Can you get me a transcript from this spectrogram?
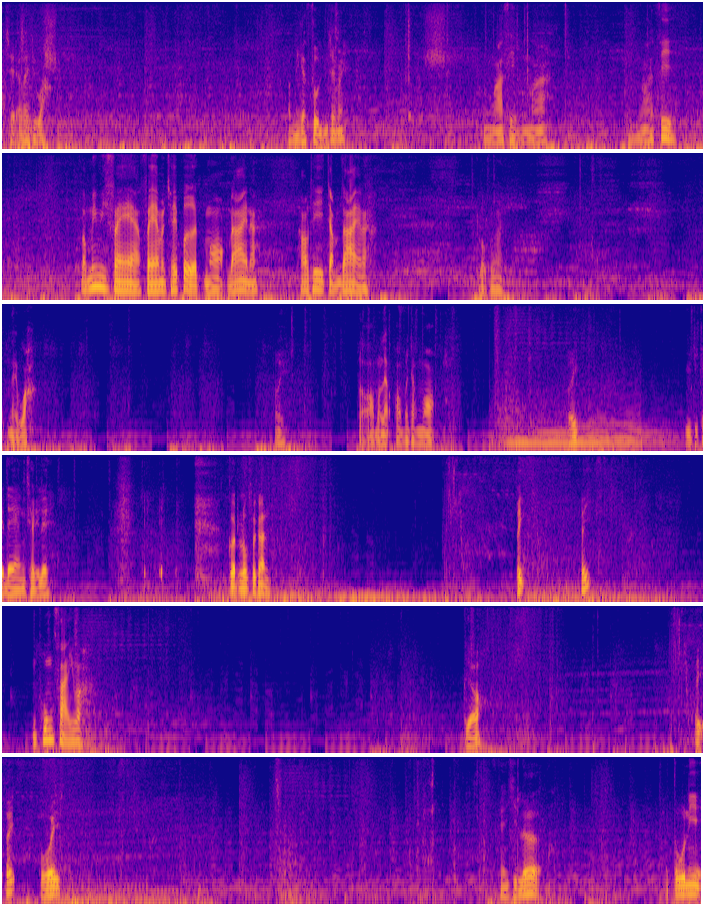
ใช้อะไรดีวะ มันมีกระสุนใช่ไหม มึงมาสิมึงมามึงมาสิ เราไม่มีแฟร์แฟร์มันใช้เปิดหมอกได้นะ เท่าที่จำได้นะ หลบไปมันไหนวะ เฮ้ย เราออกมาแล้วออกมาจากหมอก เฮ้ย อยู่ดีก็แดงเฉยเลย กดหลบไปก่อน เฮ้ย เฮ้ย มันพุ่งใส่วะเดี๋ยวเฮ้ยเฮ้ยโอ้ยเพนคิลเลอร์ไอตู้นี่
